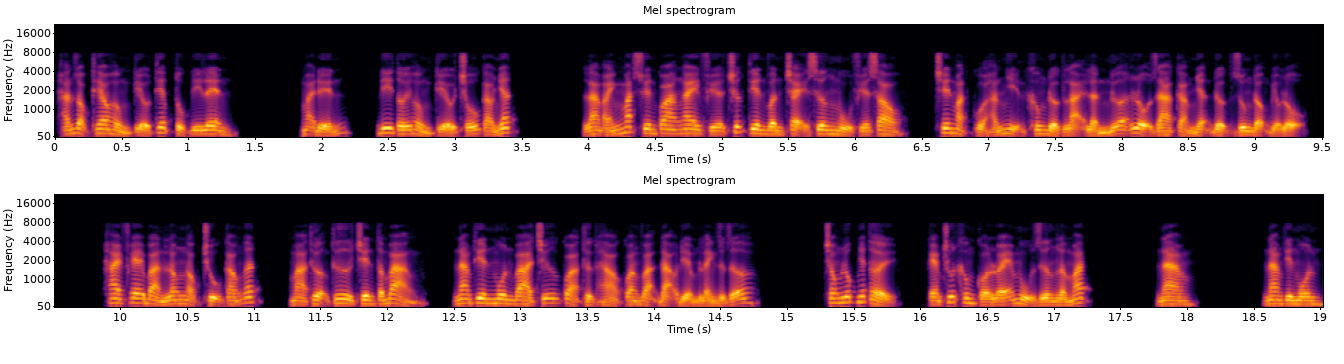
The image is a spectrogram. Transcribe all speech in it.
hắn dọc theo hồng tiểu tiếp tục đi lên. Mãi đến, đi tới hồng tiểu chỗ cao nhất. Làm ánh mắt xuyên qua ngay phía trước tiên vân chạy sương mù phía sau, trên mặt của hắn nhịn không được lại lần nữa lộ ra cảm nhận được rung động biểu lộ. Hai phe bàn long ngọc trụ cao ngất, mà thượng thư trên tấm bảng, nam thiên môn ba chữ quả thực hào quang vạn đạo điểm lành rực rỡ. Trong lúc nhất thời, kém chút không có lóe mù dương lâm mắt. Nam nam thiên môn.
